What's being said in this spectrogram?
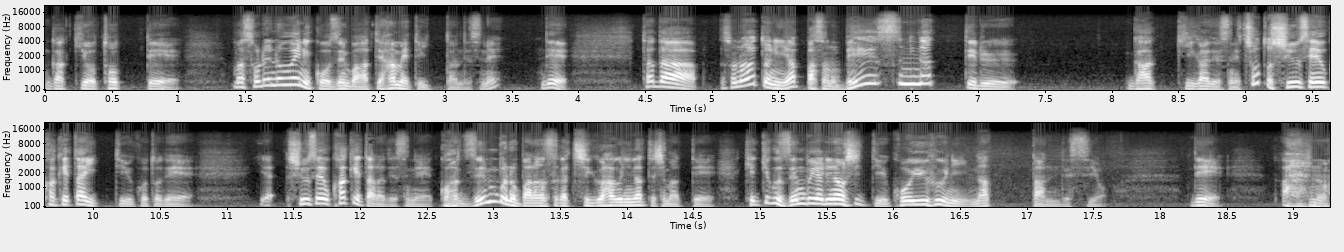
楽器を取って、まあ、それの上にこう全部当てはめていったんですね。でただその後にやっぱそのベースになってる楽器がですねちょっと修正をかけたいっていうことでいや修正をかけたらですねこう全部のバランスがちぐはぐになってしまって結局全部やり直しっていうこういう風になったんですよ。であの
